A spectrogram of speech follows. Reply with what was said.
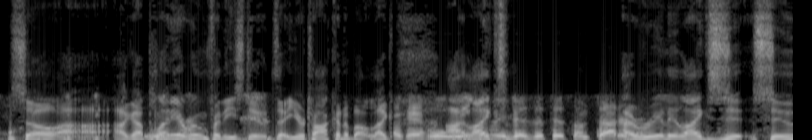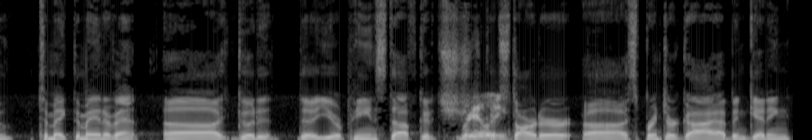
so I, I got plenty of room for these dudes that you're talking about. Like Okay, well, we I can like revisit this on Saturday. I really like Zu- Hsu to make the main event. Uh, good at the European stuff. Good, Really? good starter, uh, sprinter guy. I've been getting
